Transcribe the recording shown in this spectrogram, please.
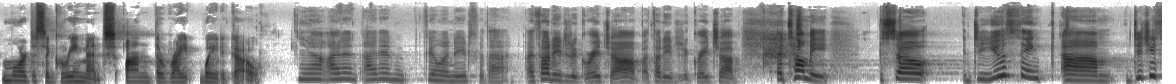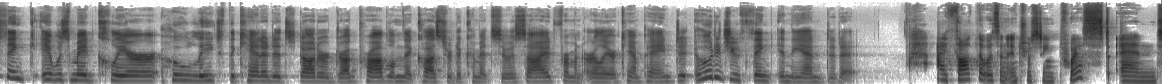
more disagreement on the right way to go. Yeah, I didn't. I didn't feel a need for that. I thought he did a great job. I thought he did a great job. But tell me, so do you think? Um, did you think it was made clear who leaked the candidate's daughter drug problem that caused her to commit suicide from an earlier campaign? Did, who did you think in the end did it? I thought that was an interesting twist, and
